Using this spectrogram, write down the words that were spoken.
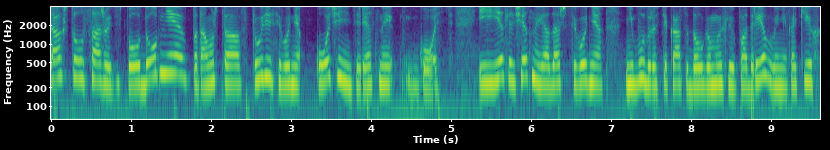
Так что усаживайтесь поудобнее, потому что в студии сегодня очень интересный гость. И если честно, я даже сегодня не буду растекаться долго мыслью по древу и никаких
